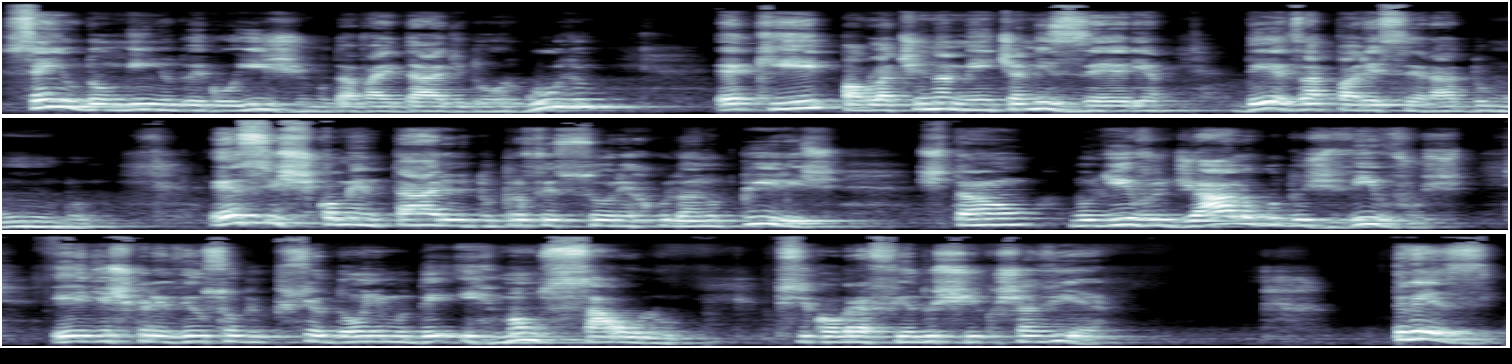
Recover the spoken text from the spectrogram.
sem o domínio do egoísmo, da vaidade e do orgulho, é que, paulatinamente, a miséria desaparecerá do mundo. Esses comentários do professor Herculano Pires estão no livro Diálogo dos Vivos. Ele escreveu sob o pseudônimo de Irmão Saulo, psicografia do Chico Xavier. 13.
